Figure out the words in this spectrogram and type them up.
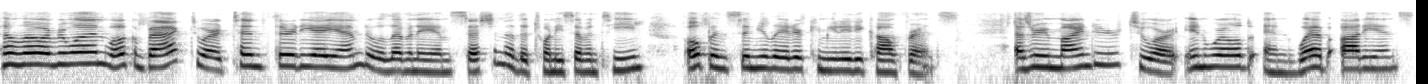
Hello, everyone. Welcome back to our 10:30 a.m. to 11 a.m. session of the 2017 Open Simulator Community Conference. As a reminder to our in-world and web audience,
